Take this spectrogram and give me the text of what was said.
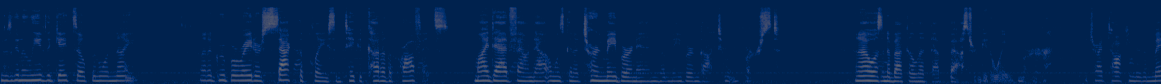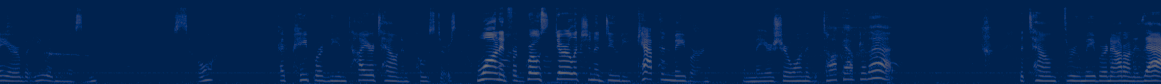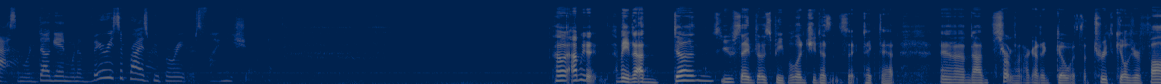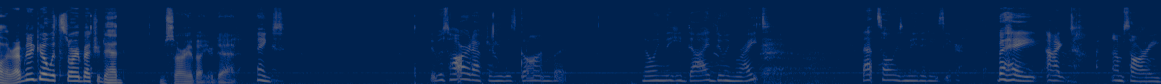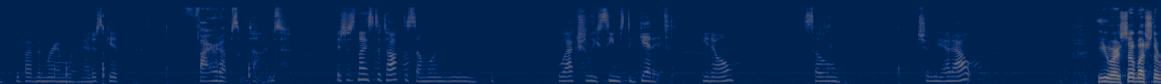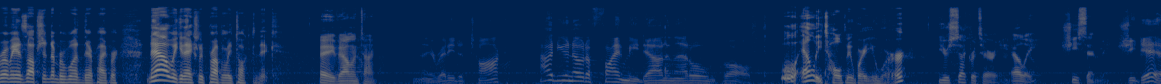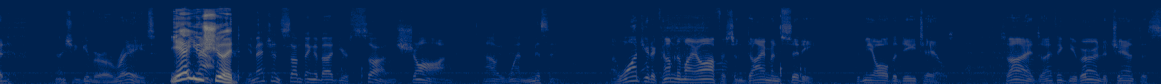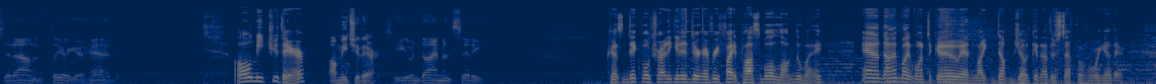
He was gonna leave the gates open one night. Let a group of raiders sack the place and take a cut of the profits. My dad found out and was gonna turn Mayburn in, but Mayburn got to him first. And I wasn't about to let that bastard get away with murder. I tried talking to the mayor, but he wouldn't listen. So, I papered the entire town in posters. Wanted for gross dereliction of duty, Captain Mayburn. The mayor sure wanted to talk after that. The town threw Mayburn out on his ass and were dug in when a very surprised group of raiders finally showed. Oh, I'm gonna. I mean, I've done. You saved those people, and she doesn't say, take that. And I'm certainly not gonna go with the truth killed your father. I'm gonna go with sorry about your dad. I'm sorry about your dad. Thanks. It was hard after he was gone, but knowing that he died doing right, that's always made it easier. But hey, I I'm sorry if I've been rambling. I just get fired up sometimes. It's just nice to talk to someone who who actually seems to get it, you know? So should we head out? You are so much the romance option number one there, Piper. Now we can actually properly talk to Nick. Hey, Valentine. Are you ready to talk? How do you know to find me down in that old vault? Well, Ellie told me where you were. Your secretary, Ellie. She sent me. She did. I should give her a raise. Yeah, you Now, should. You mentioned something about your son, Sean, how he went missing. I want you to come to my office in Diamond City. Give me all the details. Besides, I think you've earned a chance to sit down and clear your head. I'll meet you there I'll meet you there. See you in Diamond City. Because Nick will try to get into every fight possible along the way, and I might want to go and like dump junk and other stuff before we go there.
